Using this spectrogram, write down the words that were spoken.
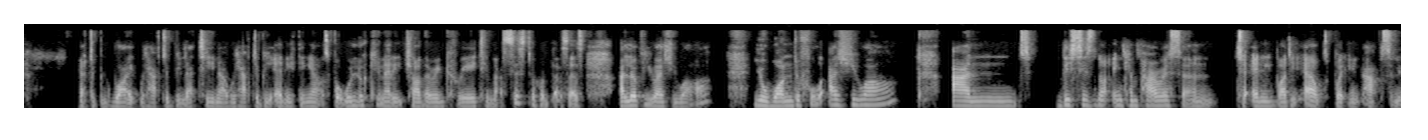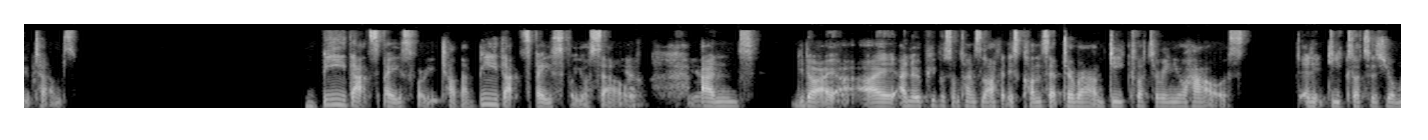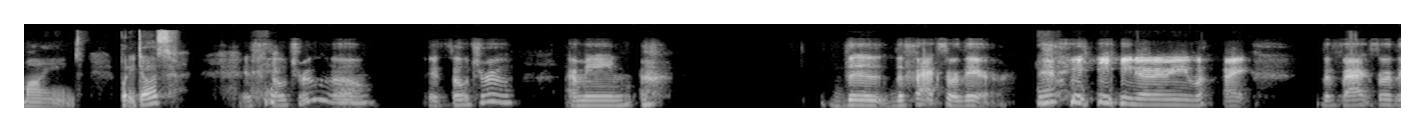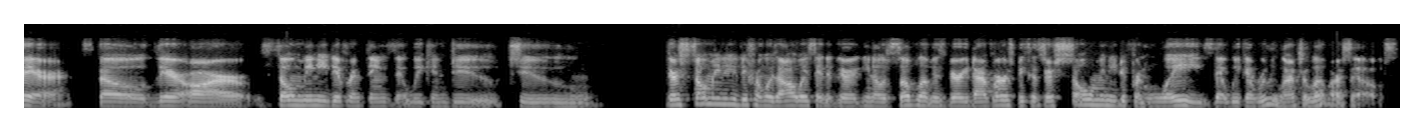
we have to be white we have to be latina we have to be anything else but we're looking at each other and creating that sisterhood that says i love you as you are. You're wonderful as you are. And this is not in comparison to anybody else but in absolute terms be that space for each other be that space for yourself yeah. Yeah. and you know I, I i know people sometimes laugh at this concept around decluttering your house and it declutters your mind but it does it's so true though it's so true I mean, the the facts are there. Mm-hmm. you know what I mean? Like the facts are there. So there are so many different things that we can do to there's so many different ways. I always say that there, you know, self-love is very diverse because there's so many different ways that we can really learn to love ourselves.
